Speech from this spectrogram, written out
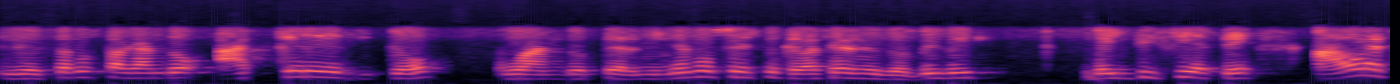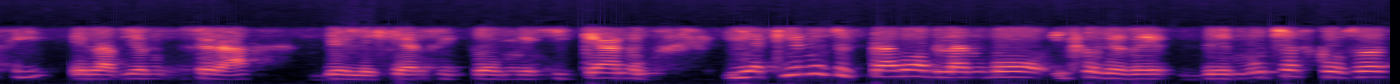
lo estamos pagando a crédito cuando terminemos esto que va a ser en el 2027. Ahora sí, el avión será del ejército mexicano. Y aquí hemos estado hablando, híjole, de, de muchas cosas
